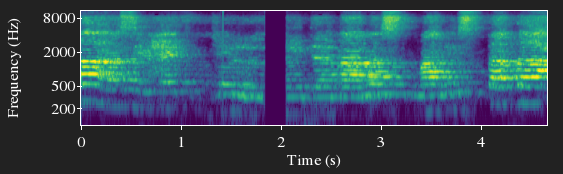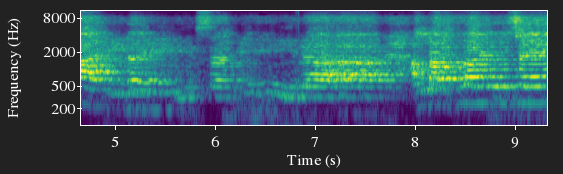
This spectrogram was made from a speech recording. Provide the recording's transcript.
الناس حج البيت من استطاع إليه سبيلا আল্লাহ রাব্বুল আলামিন বলেছেন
